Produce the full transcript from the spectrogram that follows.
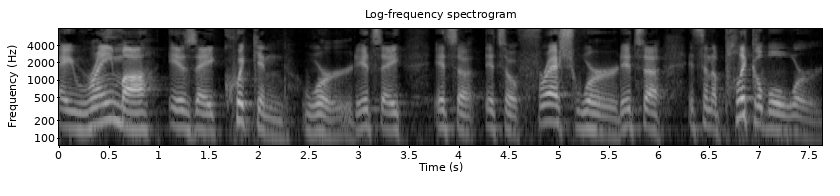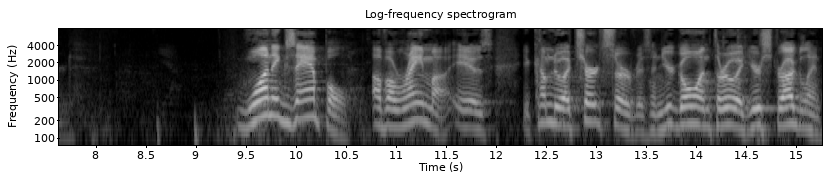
A rhema is a quickened word. It's a, it's a, it's a fresh word. It's, a, it's an applicable word. One example of a rhema is you come to a church service and you're going through it, you're struggling,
